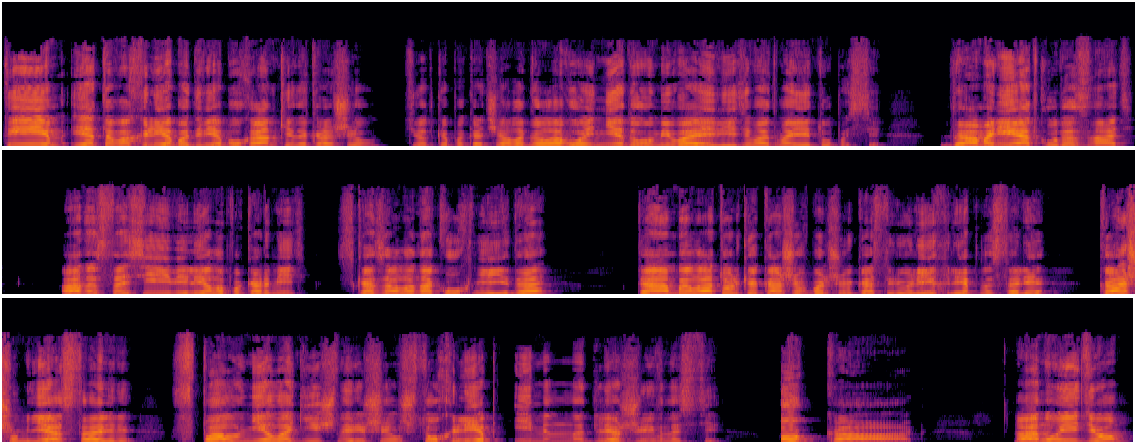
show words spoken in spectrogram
Ты им этого хлеба две буханки накрошил. Тетка покачала головой, недоумевая, видимо, от моей тупости. Да мне откуда знать? Анастасия велела покормить. Сказала, на кухне еда. Там была только каша в большой кастрюле и хлеб на столе. Кашу мне оставили. Вполне логично решил, что хлеб именно для живности. О как! А ну идем,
